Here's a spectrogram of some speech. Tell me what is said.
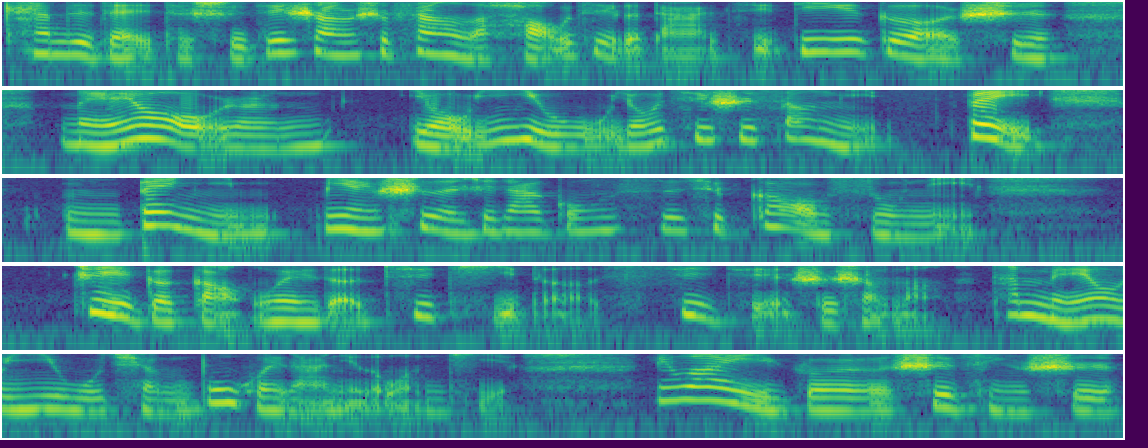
candidate 实际上是犯了好几个大忌。第一个是没有人有义务，尤其是像你被，嗯，被你面试的这家公司去告诉你。这个岗位的具体的细节是什么？他没有义务全部回答你的问题。另外一个事情是，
